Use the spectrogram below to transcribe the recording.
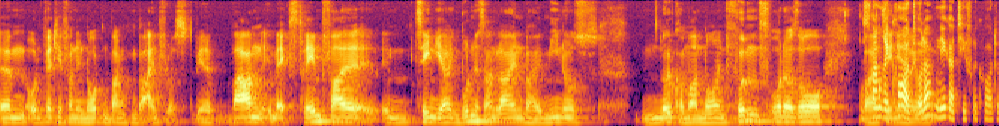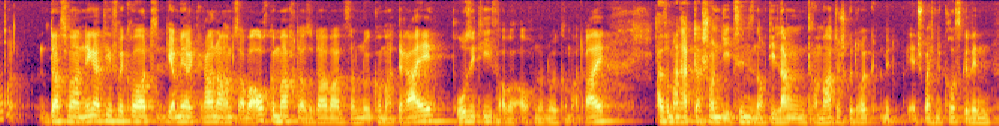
und wird hier von den Notenbanken beeinflusst. Wir waren im Extremfall im zehnjährigen Bundesanleihen bei minus 0,95 oder so. Das war ein Rekord, oder? Negativrekord, oder? Das war ein Negativrekord. Die Amerikaner haben es aber auch gemacht. Also da waren es dann 0,3 positiv, aber auch nur 0,3. Also man hat da schon die Zinsen, auch die langen, dramatisch gedrückt mit entsprechenden Kursgewinnen.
